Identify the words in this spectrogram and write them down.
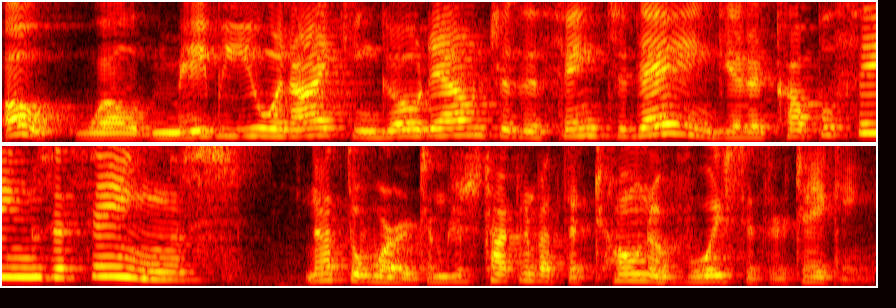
Oh, well, maybe you and I can go down to the thing today and get a couple things of things. Not the words, I'm just talking about the tone of voice that they're taking.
